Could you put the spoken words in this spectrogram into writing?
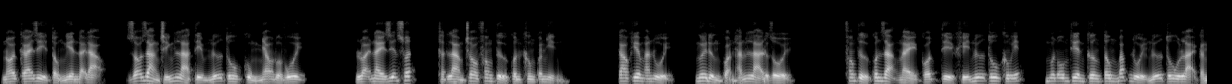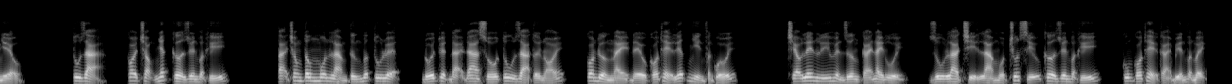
Nói cái gì tổng niên đại đạo, rõ ràng chính là tìm nữ tu cùng nhau đùa vui. Loại này diễn xuất, thật làm cho phong tử quân không có nhìn. Cao khiêm an ủi, ngươi đừng quản hắn là được rồi. Phong tử quân dạng này có tỷ khí nữ tu không ít, muốn ôm thiên cương tông bắp đuổi nữ tu lại càng nhiều. Tu giả, coi trọng nhất cơ duyên vật khí. Tại trong tông môn làm từng bước tu luyện, đối tuyệt đại đa số tu giả tới nói, con đường này đều có thể liếc nhìn phần cuối. Treo lên lý huyền dương cái này đùi dù là chỉ là một chút xíu cơ duyên vật khí, cũng có thể cải biến vận mệnh.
